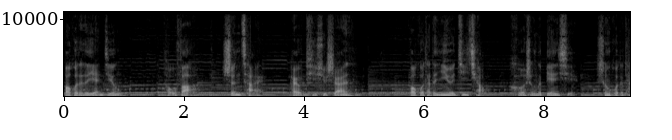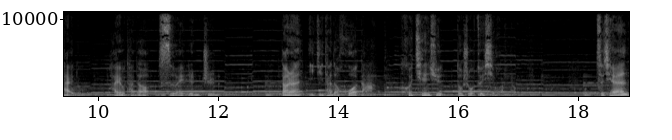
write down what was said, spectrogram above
包括他的眼镜、头发、身材，还有 T 恤衫，包括他的音乐技巧、和声的编写、生活的态度，还有他的思维认知，当然以及他的豁达和谦逊，都是我最喜欢的。此前，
